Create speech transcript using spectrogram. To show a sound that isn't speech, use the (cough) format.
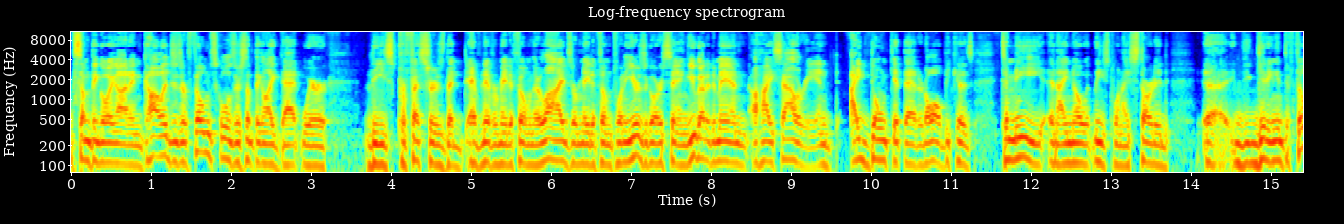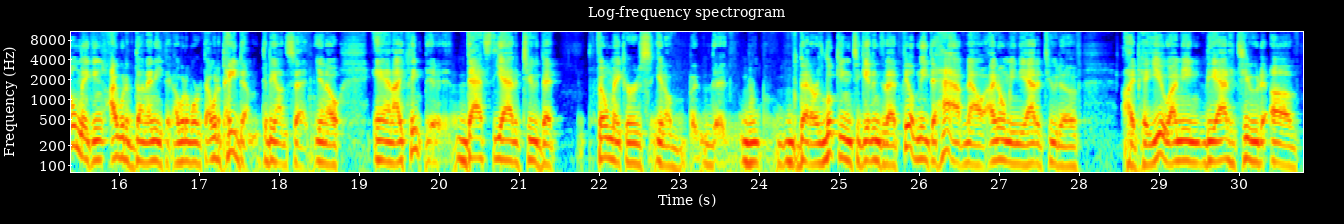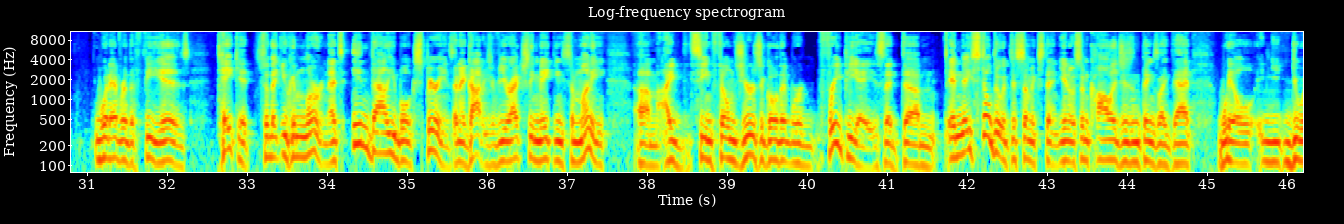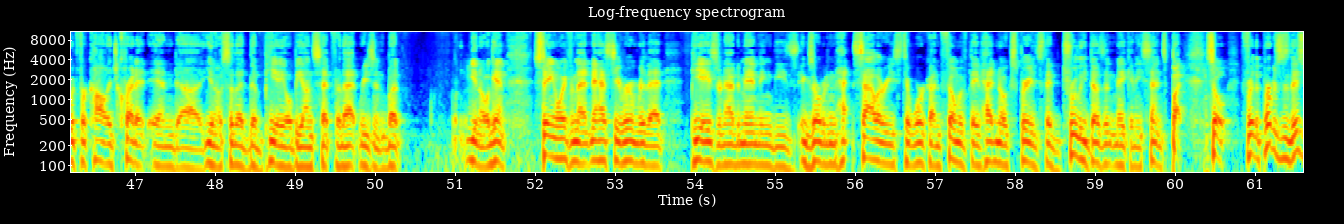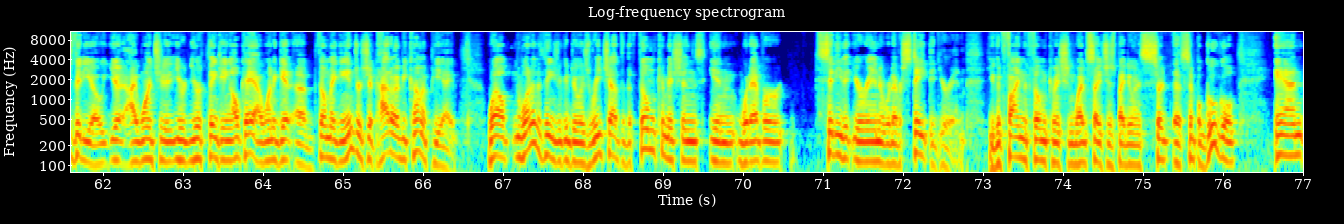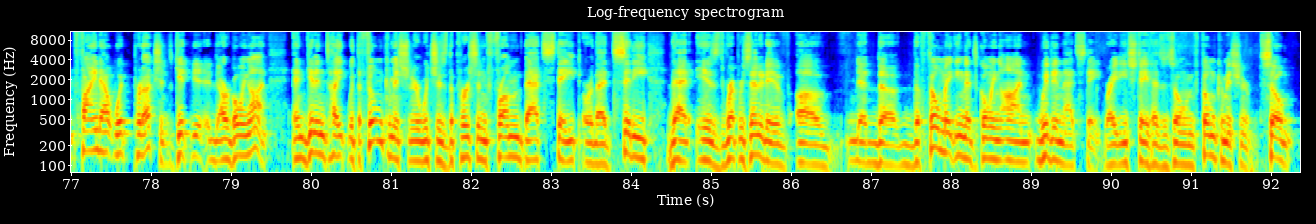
something going on in colleges or film schools or something like that where these professors that have never made a film in their lives or made a film 20 years ago are saying you got to demand a high salary and i don't get that at all because to me and i know at least when i started uh, getting into filmmaking i would have done anything i would have worked i would have paid them to be on set you know and i think that's the attitude that filmmakers, you know, that are looking to get into that field need to have. Now, I don't mean the attitude of I pay you. I mean the attitude of whatever the fee is take it so that you can learn. That's invaluable experience. And I got it. If you're actually making some money, um, I've seen films years ago that were free PAs that, um, and they still do it to some extent. You know, some colleges and things like that will do it for college credit, and uh, you know, so that the PA will be on set for that reason. But you know, again, staying away from that nasty rumor that PAs are now demanding these exorbitant ha- salaries to work on film if they've had no experience. That truly doesn't make any sense. But so for the purposes of this video, you, I want you to, you're, you're thinking, okay, I want to get a filmmaking internship. How do I become a PA? Well, one of the things you can do is reach out to the film commissions in whatever city that you're in or whatever state that you're in. You can find the film commission website just by doing a, a simple Google and find out what productions get are going on and get in tight with the film commissioner which is the person from that state or that city that is representative of the the, the filmmaking that's going on within that state right? Each state has its own film commissioner. So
